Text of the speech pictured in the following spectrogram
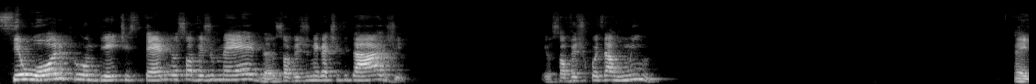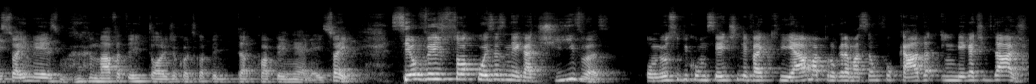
se eu olho para o ambiente externo eu só vejo merda, eu só vejo negatividade, eu só vejo coisa ruim. É isso aí mesmo. Mapa território de acordo com a, com a PNL. É isso aí. Se eu vejo só coisas negativas, o meu subconsciente ele vai criar uma programação focada em negatividade.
